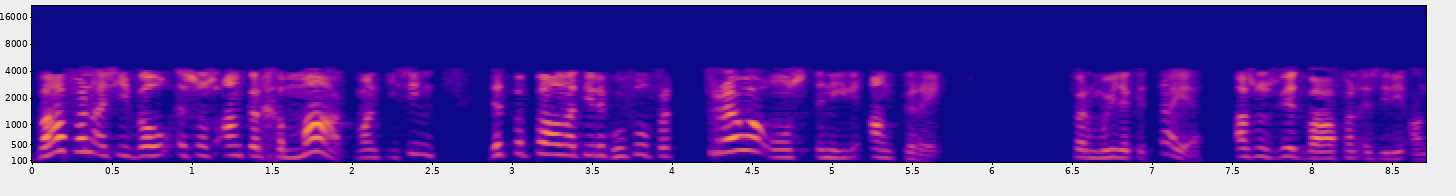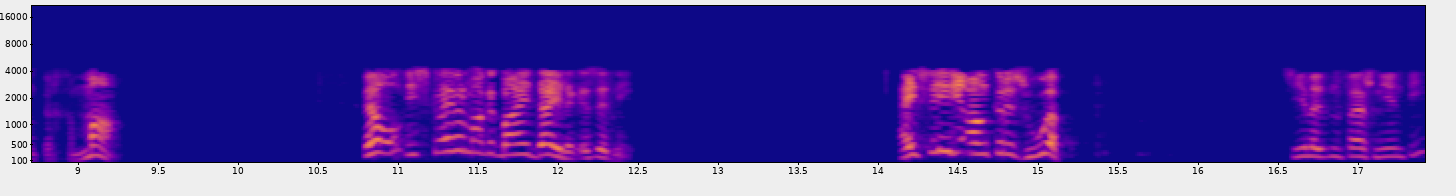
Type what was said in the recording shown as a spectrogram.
Waarvan as jy wil is ons anker gemaak want jy sien dit bepaal natuurlik hoeveel vertroue ons in hierdie anker het vir moeilike tye as ons weet waarvan is hierdie anker gemaak. Wel, die skrywer maak dit baie duidelik, is dit nie? Hy sê hierdie anker is hoop. Sien julle dit in vers 19?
